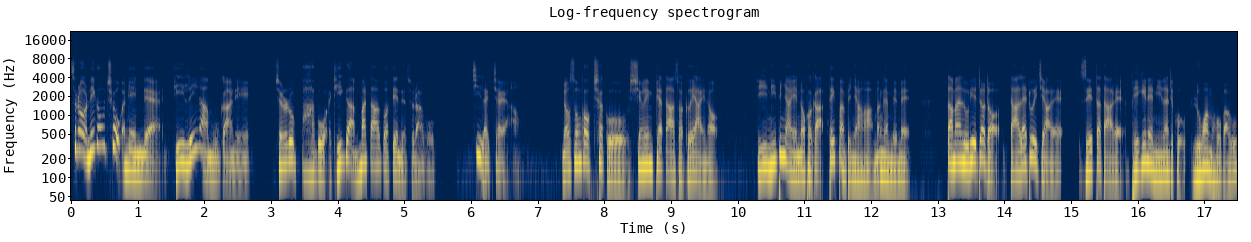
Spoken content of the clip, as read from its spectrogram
ဆိုတော့နေကောင်းချုပ်အနေနဲ့ဒီလေးလာမှုကနေ ကျွန်တော်တို့ဘာကိုအဓိကမှတ်သားတော့တင်တယ်ဆိုတာကိုကြည့်လိုက်ကြရအောင်နောက်ဆုံးကောက်ချက်ကိုရှင်းလင်းပြသဆိုကြရရင်တော့ဒီနီးပညာရဲ့နောက်ကကသိပ္ပံပညာဟာမှန်ကန်ပေမဲ့တာမန်လူတွေအတွက်တော့ဒါလက်တွေ့ကြတဲ့ဈေးတက်တာတဲ့ဘေးကင်းတဲ့နီလန်းတခုလုံးဝမဟုတ်ပါဘူး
